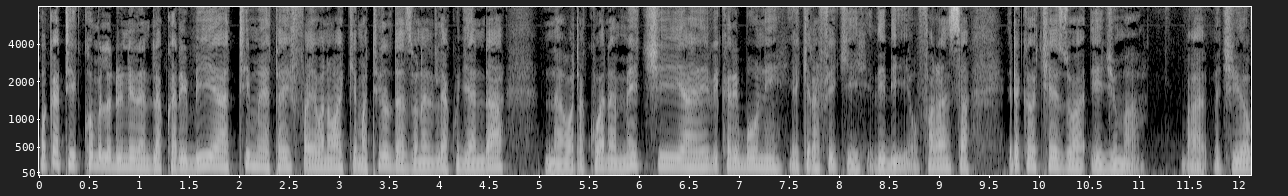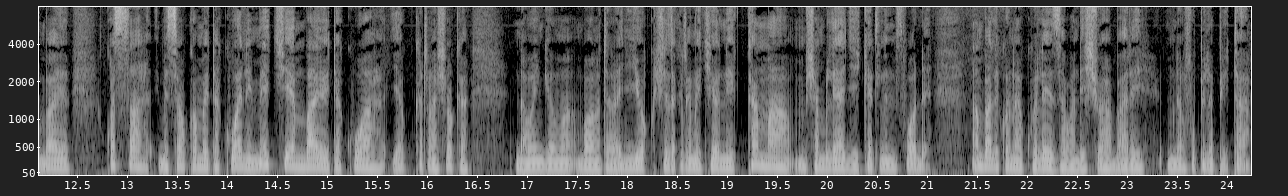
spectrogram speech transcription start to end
wakati kombe la dunia linaendelea kukaribia, timu ya taifa ya wanawake Matildas wanaendelea kujiandaa na watakuwa na mechi ya hivi karibuni ya kirafiki dhidi ya Ufaransa itakayochezwa Ijumaa. Mechi hiyo ambayo kwa sasa imesema kwamba itakuwa ni mechi ambayo itakuwa ya kukata na shoka, na wengi ambao wanatarajiwa kucheza katika mechi hiyo ni kama mshambuliaji Caitlin Ford ambaye alikuwa na kueleza waandishi wa habari muda mfupi uliopita.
